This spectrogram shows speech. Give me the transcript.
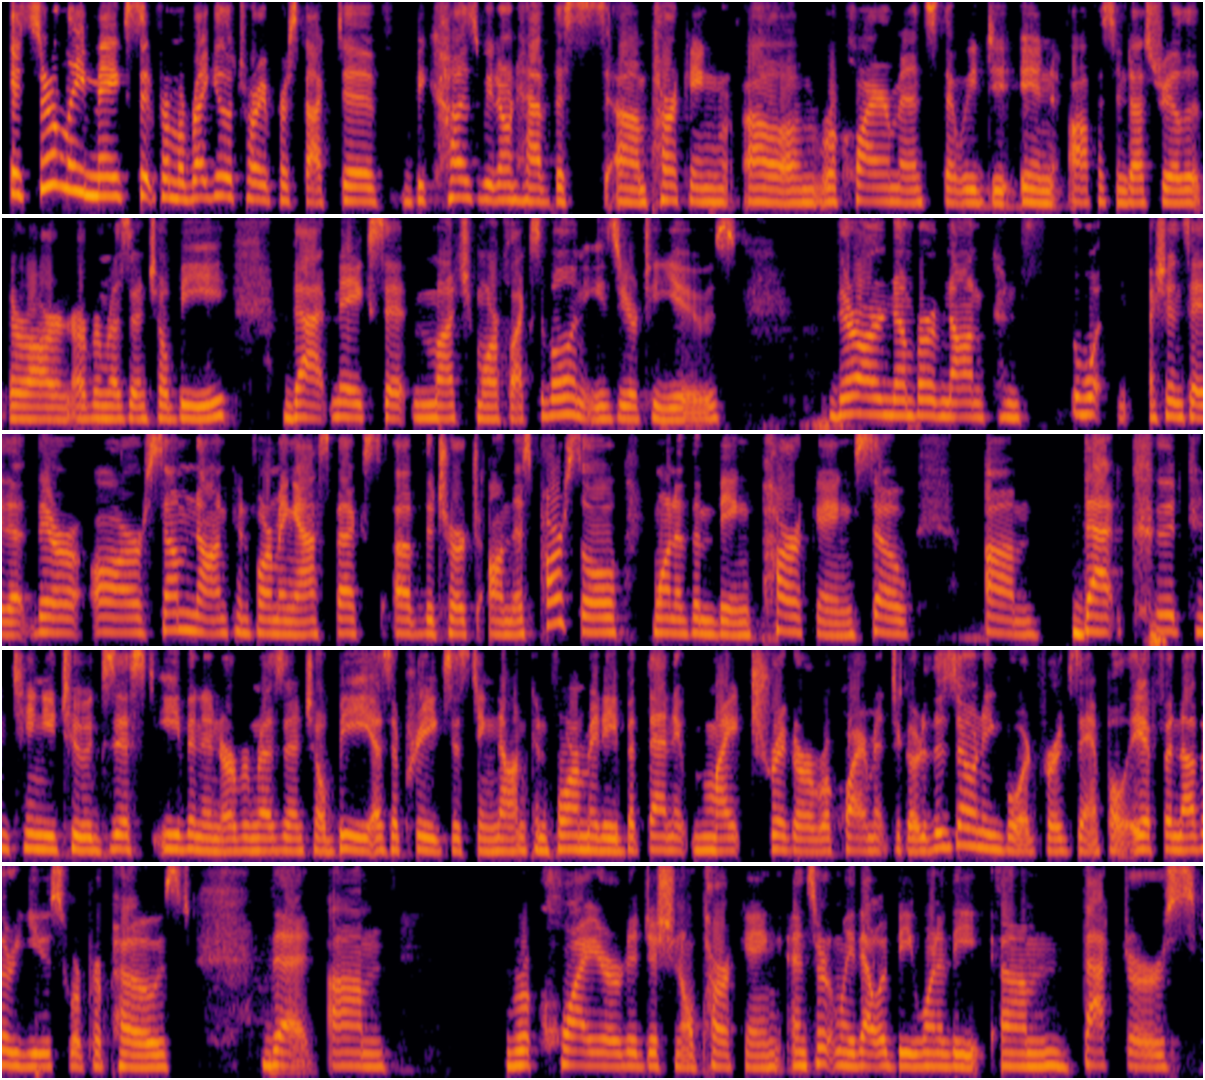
It certainly makes it from a regulatory perspective, because we don't have this um, parking um, requirements that we do in office industrial that there are in urban residential B, that makes it much more flexible and easier to use. There are a number of non I shouldn't say that. There are some non-conforming aspects of the church on this parcel, one of them being parking. So um, that could continue to exist even in urban residential B as a pre-existing nonconformity, but then it might trigger a requirement to go to the zoning board, for example, if another use were proposed that um, required additional parking. And certainly that would be one of the um, factors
